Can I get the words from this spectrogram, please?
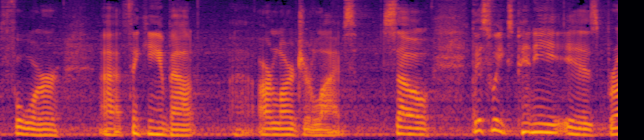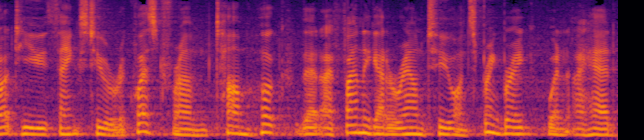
for uh, thinking about uh, our larger lives. So, this week's penny is brought to you thanks to a request from Tom Hook that I finally got around to on spring break when I had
